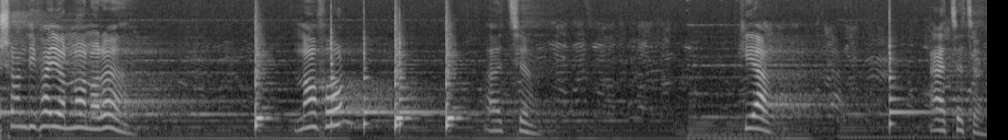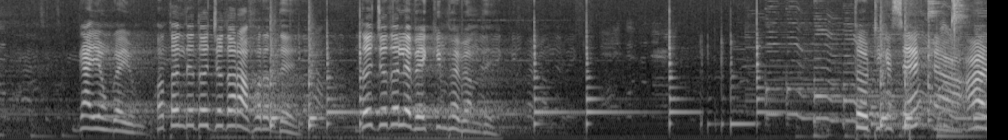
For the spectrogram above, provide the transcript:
কিছু শান্তি ভাই অন্য অন্যরা? না, ফোন? আচ্ছা। কিয়া? আচ্ছা আচ্ছা। গায়ম গায়ম। অতল দে, ধৈর্য ধরা ফরত দে। ধৈর্য ধরলে বেকিম ভাইবান দে তো ঠিক আছে আর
